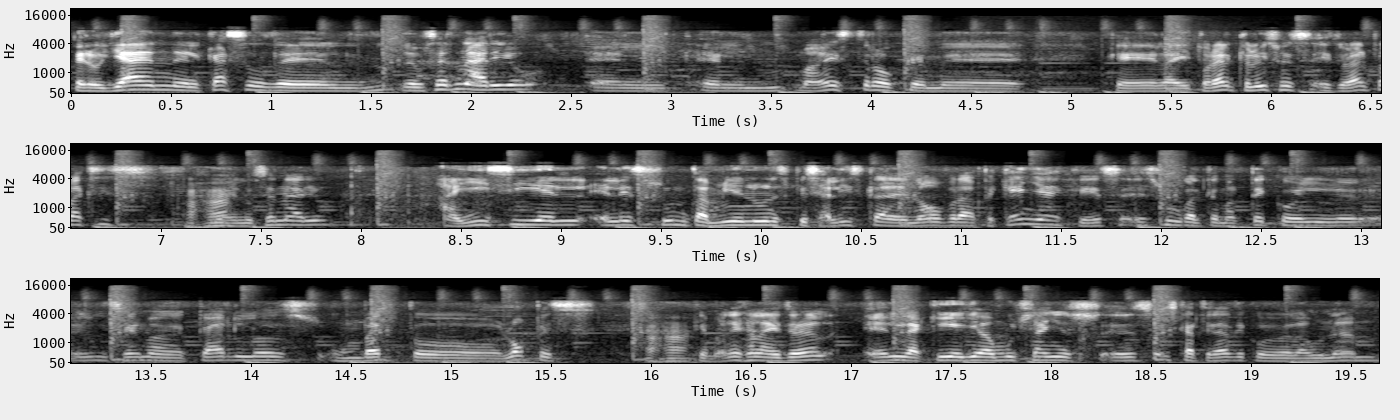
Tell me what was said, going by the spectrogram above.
Pero ya en el caso del Lucernario, el, el maestro que me, que la editorial que lo hizo es Editorial Praxis, el Lucernario. Ahí sí él, él es un, también un especialista en obra pequeña, que es, es un guatemalteco, él, él se llama Carlos Humberto López, Ajá. que maneja la editorial. Él aquí lleva muchos años, es, es catedrático de la UNAM.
